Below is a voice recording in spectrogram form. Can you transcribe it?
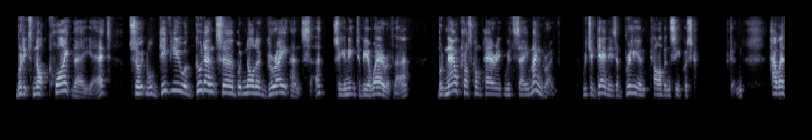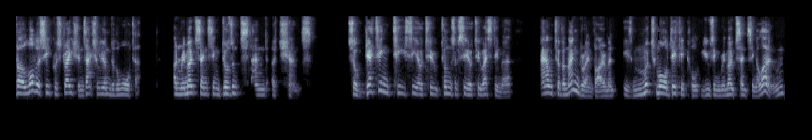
but it's not quite there yet. So it will give you a good answer, but not a great answer. So you need to be aware of that. But now cross compare it with, say, mangrove, which again is a brilliant carbon sequestration. However, a lot of sequestration is actually under the water and remote sensing doesn't stand a chance. So getting TCO2, tons of CO2 estimate out of a mangrove environment is much more difficult using remote sensing alone.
